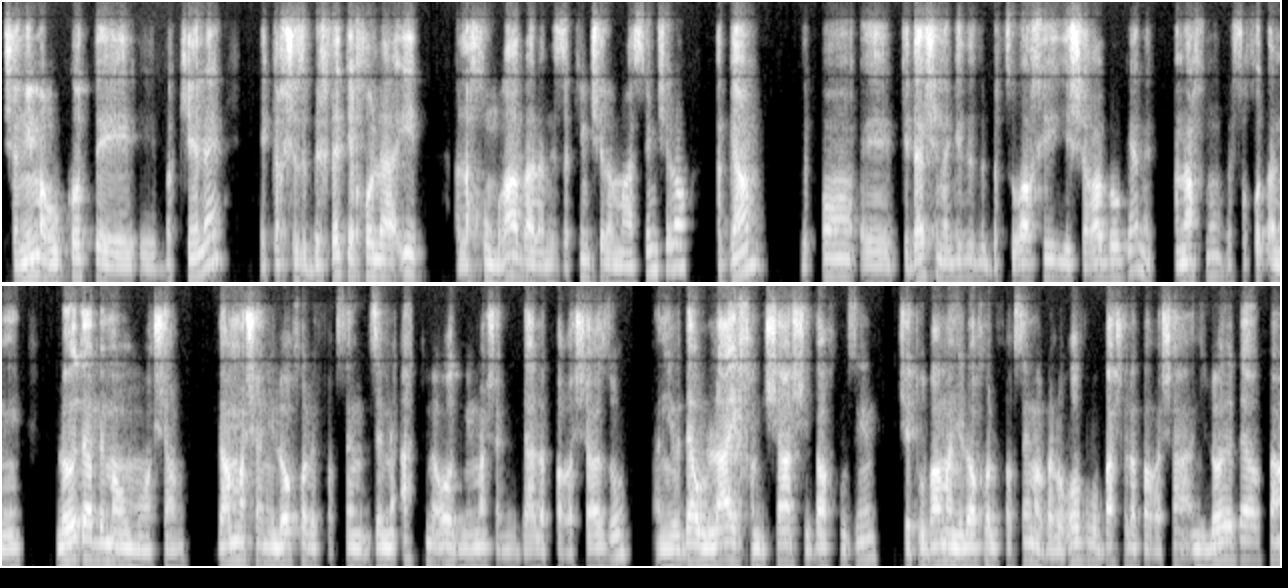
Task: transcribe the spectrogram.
שנים ארוכות אה, אה, בכלא, כך שזה בהחלט יכול להעיד על החומרה ועל הנזקים של המעשים שלו, הגם, ופה כדאי שנגיד את זה בצורה הכי ישרה והוגנת, אנחנו, לפחות אני, לא יודע במה הוא מואשם, גם מה שאני לא יכול לפרסם זה מעט מאוד ממה שאני יודע על הפרשה הזו, אני יודע אולי חמישה, שבעה אחוזים, שאת רובם אני לא יכול לפרסם, אבל רוב רובה של הפרשה אני לא יודע אותה,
